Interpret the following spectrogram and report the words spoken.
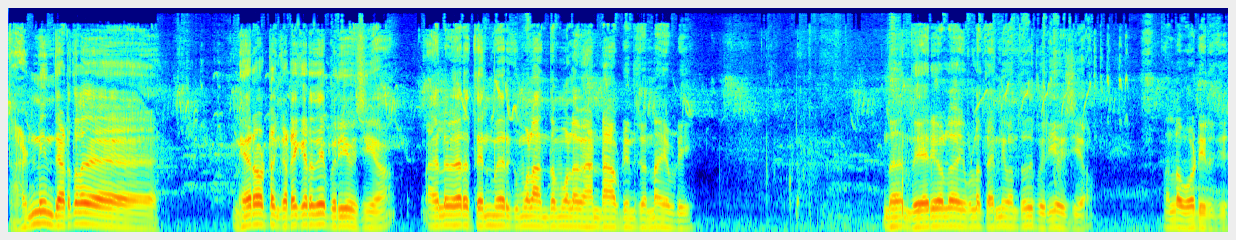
தண்ணி இந்த இடத்துல நேரோட்டம் கிடைக்கிறதே பெரிய விஷயம். அதில் வேறு தென்மேற்கு மூலை அந்த மூலை வேண்டாம் அப்படின்னு சொன்னால் எப்படி? இந்த இந்த ஏரியாவில் இவ்வளோ தண்ணி வந்தது பெரிய விஷயம். நல்லா ஓடி இருக்கு.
